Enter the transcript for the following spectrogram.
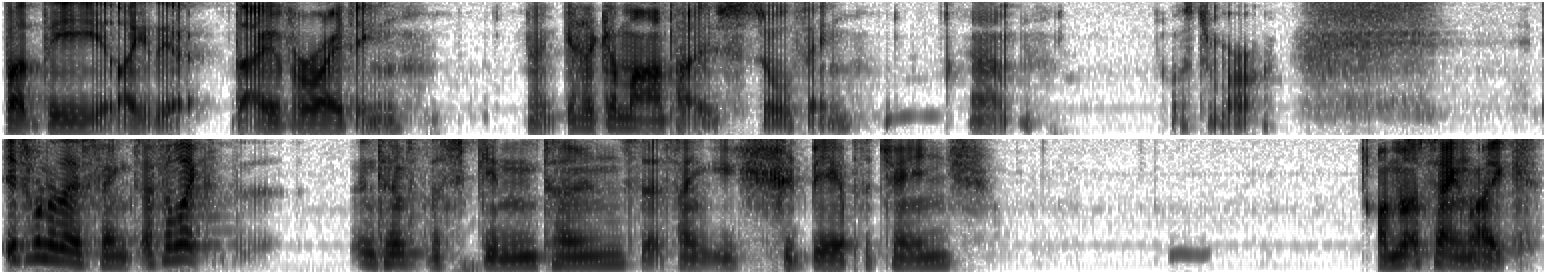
but the like the the overriding know, get a command post sort of thing um, was Temuera. It's one of those things. I feel like in terms of the skin tones, that's something you should be able to change. I'm not saying like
